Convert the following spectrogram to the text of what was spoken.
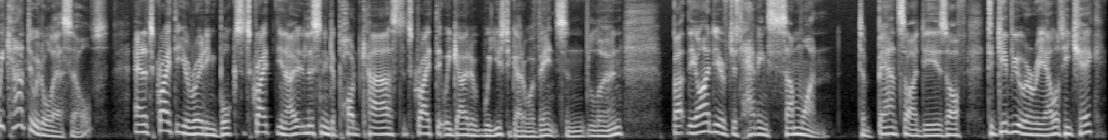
we can't do it all ourselves. And it's great that you're reading books. It's great, you know, listening to podcasts. It's great that we go to, we used to go to events and learn. But the idea of just having someone to bounce ideas off, to give you a reality check,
